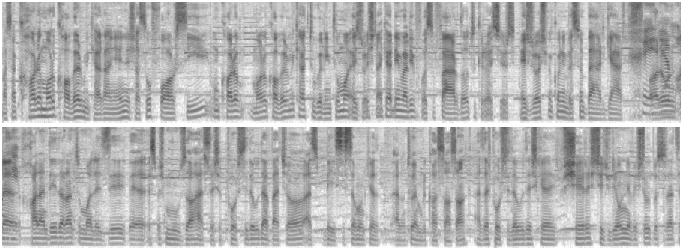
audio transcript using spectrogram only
مثلا کار ما رو کاور می‌کردن. یعنی نشسته و فارسی اون کار ما رو کاور می‌کرد. تو ولینگتون ما اجراش نکردیم ولی واسه فردا تو کرایستچرچ اجراش می‌کنیم به اسم برگرد. خیلی آره هم خواننده دارن تو مالزی به اسمش موزا هستش پرسیده بود از بچه ها از bassist مون که الان تو امریکا ساسان ازش پرسیده بودش که شعرش چجوری اون نوشته بود به صورت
